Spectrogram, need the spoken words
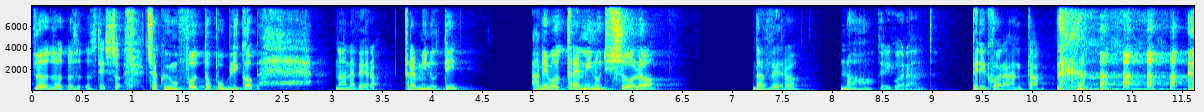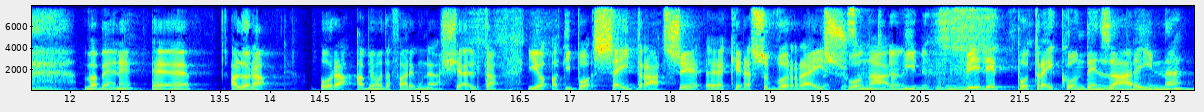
lo, lo- lo stesso. C'è qui un folto pubblico. Non è vero. Tre minuti? Abbiamo tre minuti solo? Davvero? No. Per i 40. Per i 40. Va bene. eh, allora, ora abbiamo da fare una scelta. Io ho tipo sei tracce eh, che adesso vorrei Beh, suonarvi. Ve le potrei condensare in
